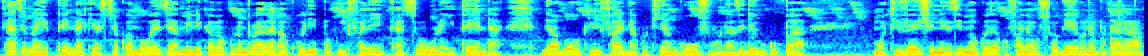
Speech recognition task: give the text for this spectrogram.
Kazi unaipenda kiasi cha kwamba uweze amini kama kuna mtu anaweza kukulipa kuifanya hii kazi. So unaipenda jambo ambalo ukilifanya na kutia nguvu unazidi kukupa motivation nzima kuweza kufanya usogee unapotaka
